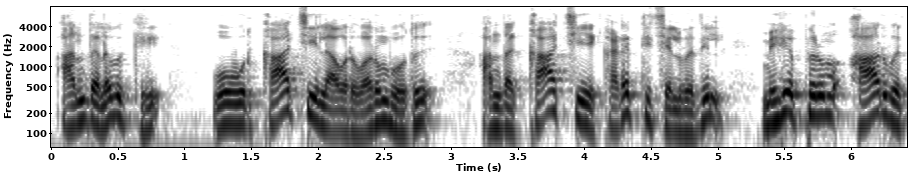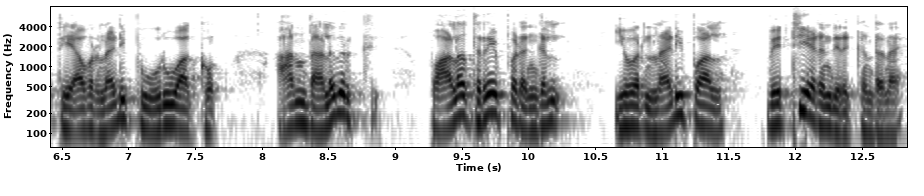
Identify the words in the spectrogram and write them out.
அந்த அளவுக்கு ஒவ்வொரு காட்சியில் அவர் வரும்போது அந்த காட்சியை கடத்தி செல்வதில் மிக பெரும் ஆர்வத்தை அவர் நடிப்பு உருவாக்கும். அந்த அளவிற்கு பல திரைப்படங்கள் இவர் நடிப்பால் வெற்றியடைந்திருக்கின்றன.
